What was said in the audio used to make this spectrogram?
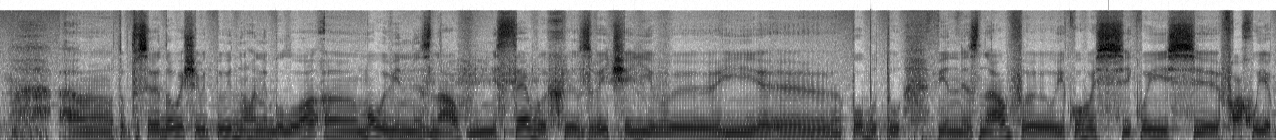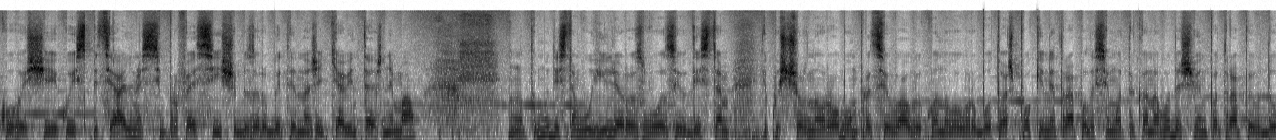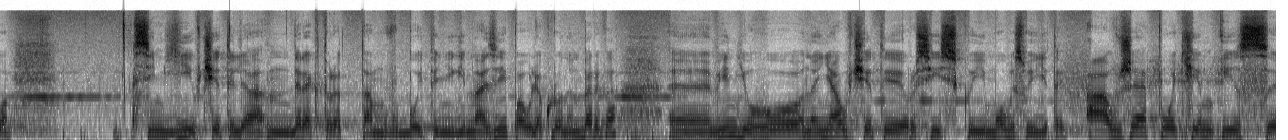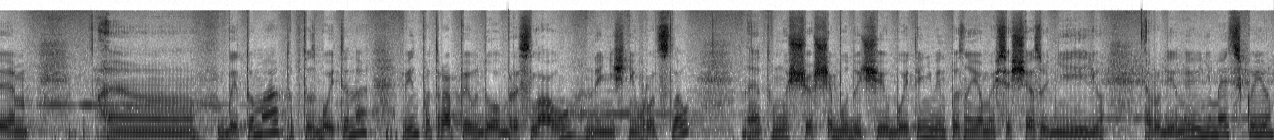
Е, Тобто середовища відповідного не було, е, мови він не знав, місцевих звичаїв е, і е, побуту він не знав, е, якогось якоїсь е, фаху якогось чи якоїсь спеціальності, професії, щоб заробити на життя, він теж не мав. Ну, Тому десь там вугілля розвозив, десь там якусь чорноробом працював, виконував роботу, аж поки не трапилася йому така нагода, що він потрапив до сім'ї вчителя, директора там в Бойтині гімназії Пауля Кроненберга. Е, Він його найняв вчити російської мови своїх дітей. А вже потім із е, е, Битома, тобто з Бойтина, він потрапив до Бреславу, нинішній Вроцлав, е, тому що ще будучи в Бойтині, він познайомився ще з однією родиною німецькою.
